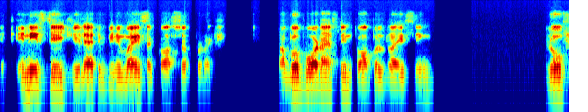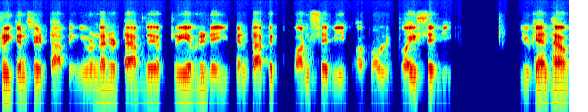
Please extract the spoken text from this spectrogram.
at any stage we'll have to minimize the cost of production. Rubber board has been popularizing low frequency tapping. You don't have to tap your tree every day. You can tap it once a week or probably twice a week. You can have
